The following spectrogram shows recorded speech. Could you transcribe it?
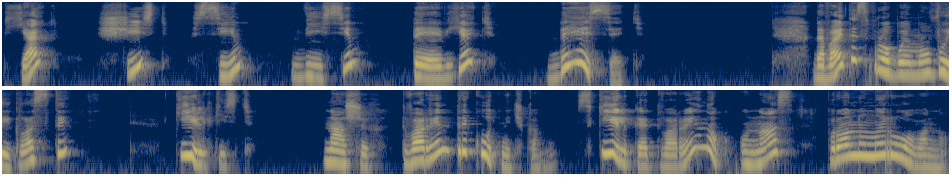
п'ять, шість, сім, вісім, дев'ять, десять. Давайте спробуємо викласти кількість наших тварин трикутничками. Скільки тваринок у нас пронумеровано?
